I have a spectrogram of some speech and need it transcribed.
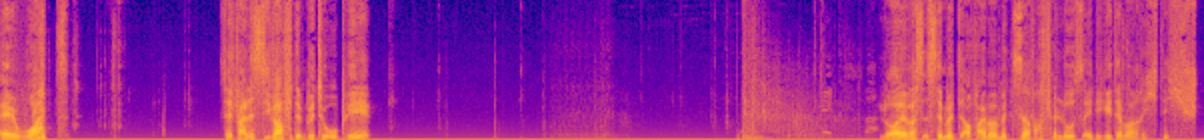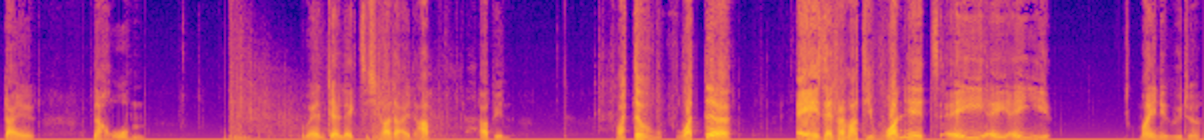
Ey, what? Seit wann ist die Waffe denn bitte OP? Lol, was ist denn mit auf einmal mit dieser Waffe los, ey? Die geht ja mal richtig steil nach oben. Moment, der legt sich gerade einen ab. Hab ihn. What the... What the... Ey, seit wann macht die One-Hit? Ey, ey, ey. Meine Güte.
